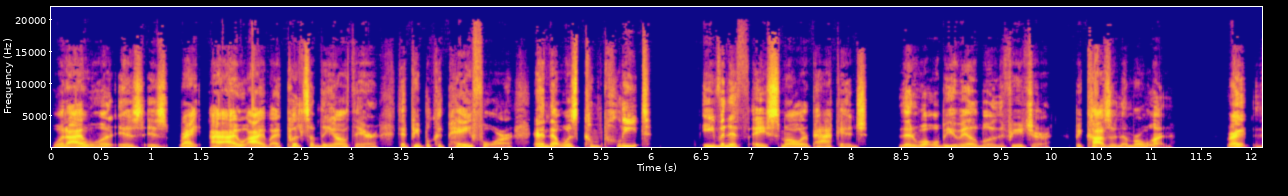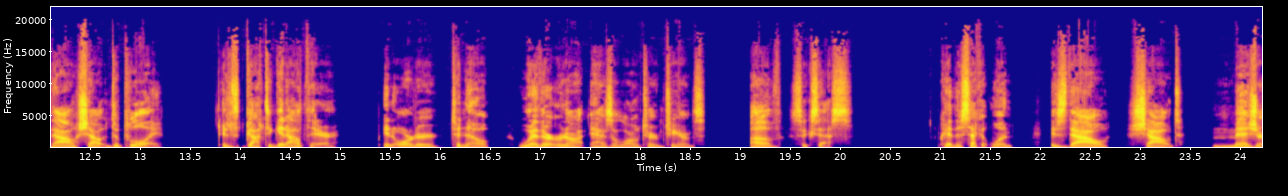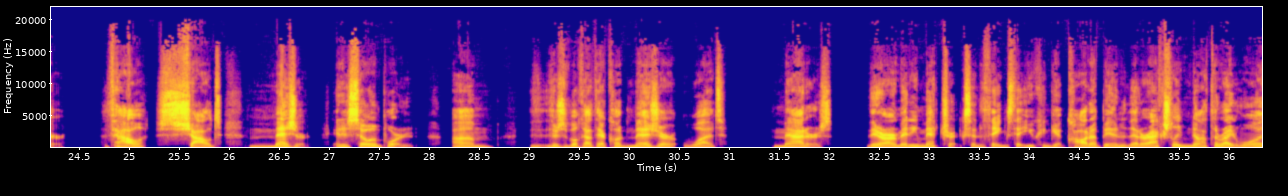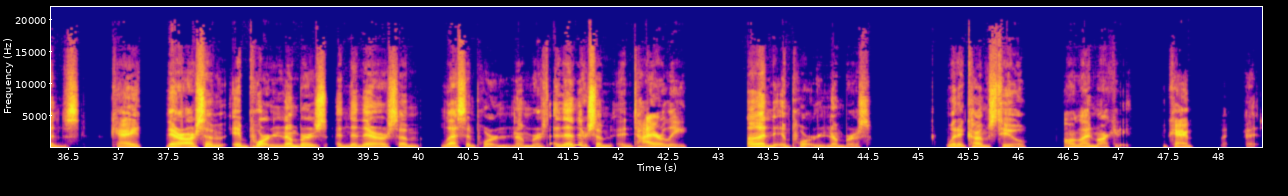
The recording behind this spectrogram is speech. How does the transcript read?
what I want is is right. I, I I put something out there that people could pay for and that was complete, even if a smaller package than what will be available in the future, because of number one, right? Thou shalt deploy. It's got to get out there in order to know whether or not it has a long-term chance of success. Okay, the second one is thou shalt measure. Thou shalt measure. It is so important. Um, there's a book out there called Measure What Matters. There are many metrics and things that you can get caught up in that are actually not the right ones. Okay. There are some important numbers, and then there are some less important numbers, and then there's some entirely unimportant numbers when it comes to online marketing. Okay.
